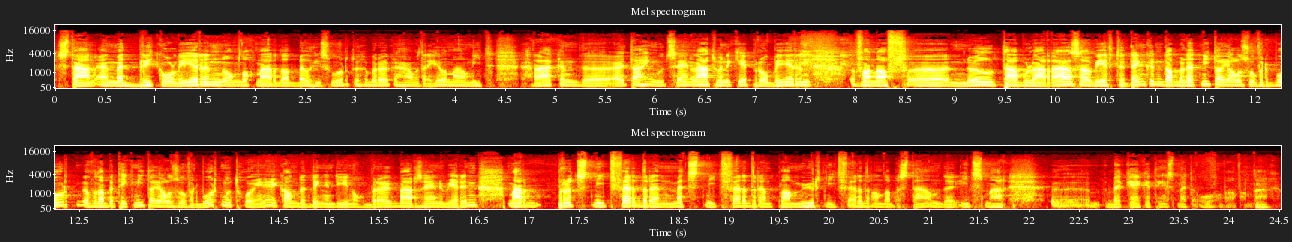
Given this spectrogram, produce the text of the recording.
staan. En met bricoleren, om nog maar dat Belgisch woord te gebruiken, gaan we er helemaal niet geraken. De uitdaging moet zijn, laten we een keer proberen vanaf uh, nul tabula rasa weer te denken. Dat belet niet dat je alles overboord dat betekent niet dat je alles overboord moet gooien. Je kan de dingen die nog bruikbaar zijn weer in, maar prutst niet verder en metst niet verder en plamuurt niet verder aan dat bestaande iets, maar uh, bekijk het eens met de ogen van vandaag.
